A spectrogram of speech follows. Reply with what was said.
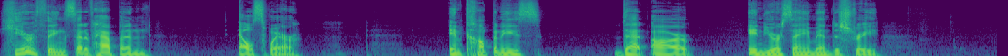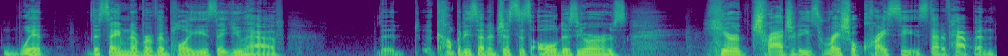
here are things that have happened elsewhere in companies that are in your same industry with the same number of employees that you have, companies that are just as old as yours. Here are tragedies, racial crises that have happened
